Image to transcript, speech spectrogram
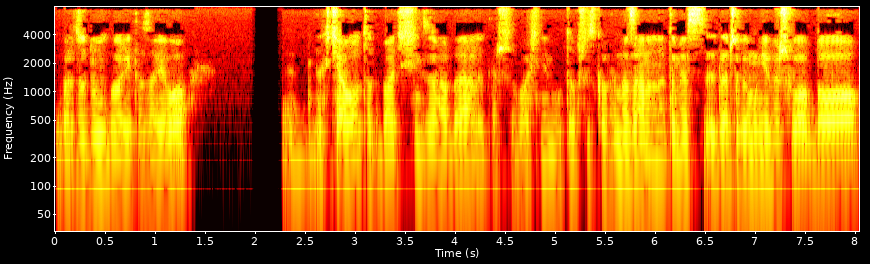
bardzo długo jej to zajęło. Chciało o to dbać Shinzo Abe, ale też właśnie mu to wszystko wymazano. Natomiast dlaczego mu nie wyszło? Bo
